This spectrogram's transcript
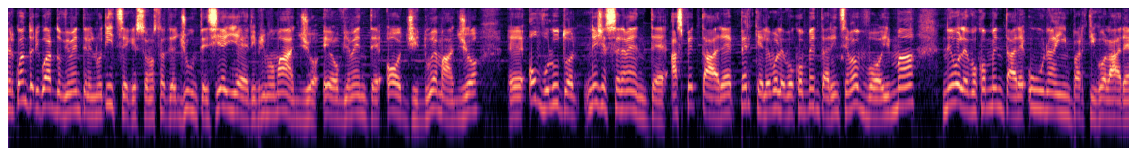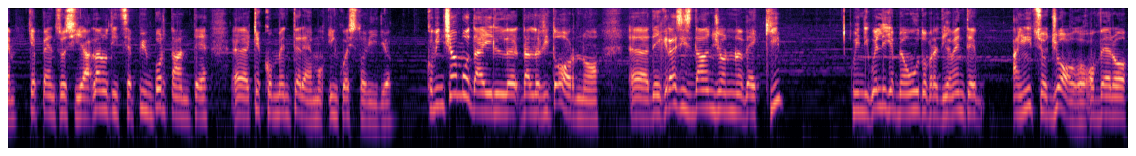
per quanto riguarda ovviamente le notizie che sono state aggiunte sia ieri, primo maggio, e ovviamente oggi, 2 maggio, eh, ho voluto necessariamente aspettare perché le volevo commentare insieme a voi, ma ne volevo commentare una in particolare, che penso sia la notizia più importante eh, che commenteremo in questo video. Cominciamo dal, dal ritorno eh, dei Crisis Dungeon vecchi, quindi quelli che abbiamo avuto praticamente a inizio gioco, ovvero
